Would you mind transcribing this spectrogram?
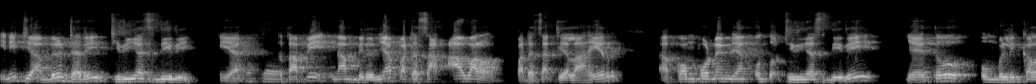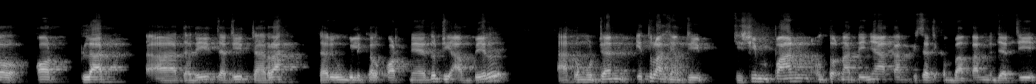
ini diambil dari dirinya sendiri, ya. Tetapi ngambilnya pada saat awal, pada saat dia lahir, uh, komponen yang untuk dirinya sendiri yaitu umbilical cord blood, uh, jadi jadi darah dari umbilical cord-nya itu diambil, uh, kemudian itulah yang di, disimpan untuk nantinya akan bisa dikembangkan menjadi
